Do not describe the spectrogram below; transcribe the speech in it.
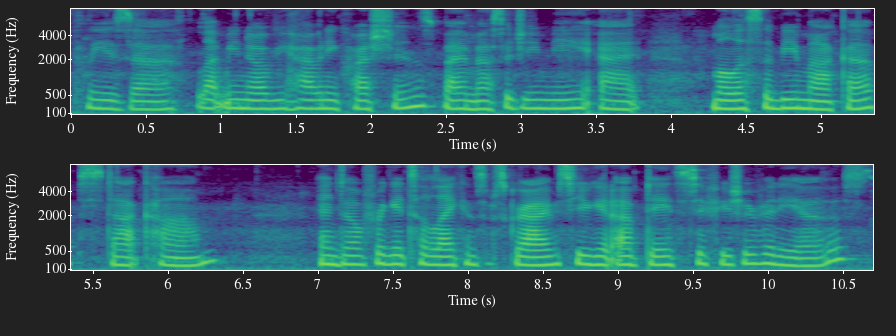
Please uh, let me know if you have any questions by messaging me at melissabmockups.com. And don't forget to like and subscribe so you get updates to future videos.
